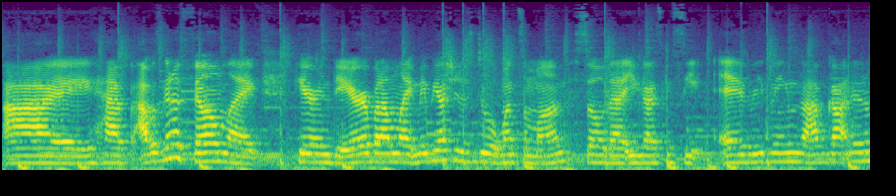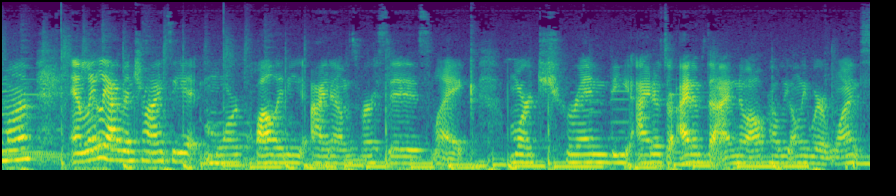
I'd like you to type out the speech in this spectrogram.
I have, I was gonna film like here and there, but I'm like, maybe I should just do it once a month so that you guys can see everything that I've gotten in a month. And lately I've been trying to get more quality items versus like more trendy items or items that I know I'll probably only wear once.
